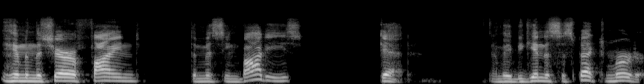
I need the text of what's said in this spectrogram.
him and the sheriff find the missing bodies dead, and they begin to suspect murder.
